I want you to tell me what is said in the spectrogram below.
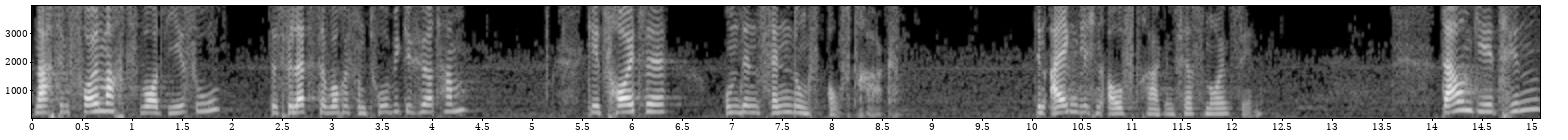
Nach dem Vollmachtswort Jesu, das wir letzte Woche von Tobi gehört haben, geht es heute um den Sendungsauftrag, den eigentlichen Auftrag in Vers 19. Darum geht hin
